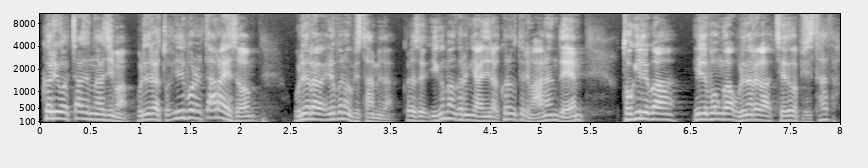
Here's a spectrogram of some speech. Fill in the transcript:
그리고 짜증나지만 우리나라 또 일본을 따라해서 우리나라가 일본하고 비슷합니다. 그래서 이것만 그런 게 아니라 그런 것들이 많은데 독일과 일본과 우리나라가 제도가 비슷하다.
